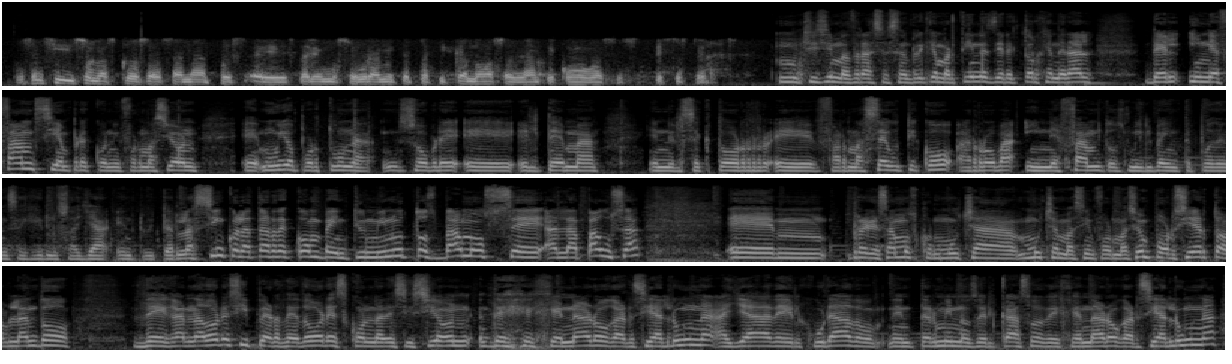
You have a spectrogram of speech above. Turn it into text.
Pues así son las cosas, Ana. Pues eh, estaremos seguramente platicando más adelante cómo van estos temas. Muchísimas gracias, Enrique Martínez, director general del INEFAM, siempre con información eh, muy oportuna sobre eh, el tema en el sector farmacéutico, arroba INEFAM 2020. Pueden seguirlos allá en Twitter. Las 5 de la tarde con 21 minutos. Vamos a la pausa. Em, regresamos con mucha, mucha más información. Por cierto, hablando de ganadores y perdedores con la decisión de Genaro García Luna, allá del jurado, en términos del caso de Genaro García Luna,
